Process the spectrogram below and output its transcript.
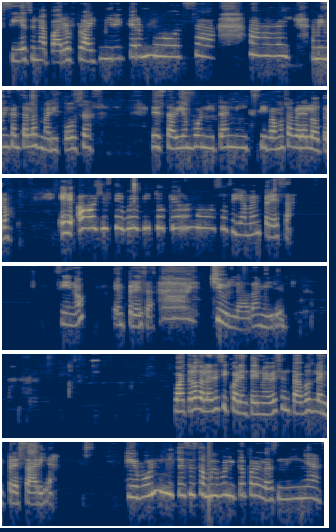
sí, es una butterfly. Miren qué hermosa. Ay, a mí me encantan las mariposas. Está bien bonita Nixie. Vamos a ver el otro. Eh, ay, este huevito, qué hermoso. Se llama empresa. ¿Sí, no? Empresa. Ay, chulada, miren. 4 dólares y 49 centavos la empresaria. Qué bonita, esa está muy bonita para las niñas.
